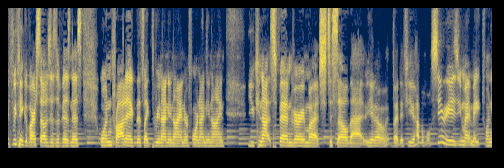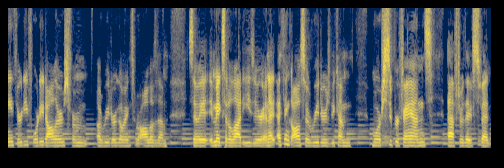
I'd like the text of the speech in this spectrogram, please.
if we think of ourselves as a business, one product that's like $3.99 or $4.99, you cannot spend very much to sell that, you know. But if you have a whole series, you might make 20, 30, 40 dollars from a reader going through all of them. So it, it makes it a lot easier. And I, I think also readers become more super fans after they've spent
